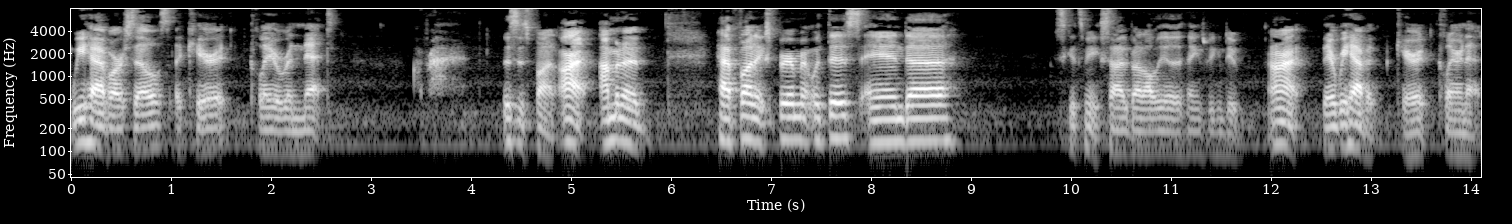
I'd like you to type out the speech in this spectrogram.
we have ourselves a carrot clarinet. This is fun. All right, I'm gonna have fun, experiment with this, and uh, this gets me excited about all the other things we can do. All right, there we have it, carrot clarinet.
